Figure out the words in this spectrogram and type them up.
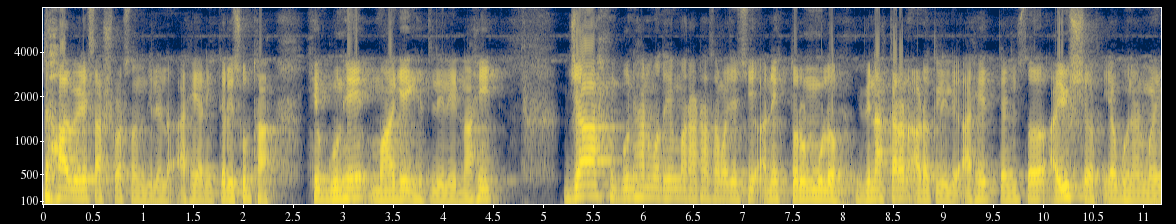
दहा वेळेस आश्वासन दिलेलं आहे आणि तरीसुद्धा हे गुन्हे मागे घेतलेले नाहीत. ज्या गुन्ह्यांमध्ये मराठा समाजाची अनेक तरुण मुलं विनाकारण अडकलेली आहेत त्यांचं आयुष्य या गुन्ह्यांमुळे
